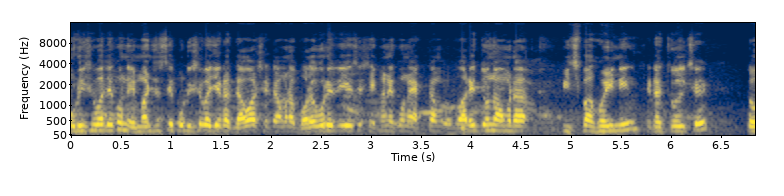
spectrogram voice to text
পরিষেবা দেখুন এমার্জেন্সি পরিষেবা যেটা দেওয়ার সেটা আমরা বড় করে দিয়েছি। সেখানে কোনো একটা বারের জন্য আমরা পিছপা হইনি সেটা চলছে। তো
